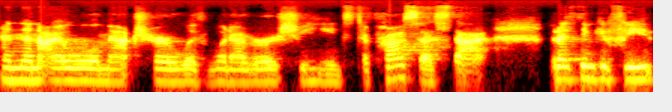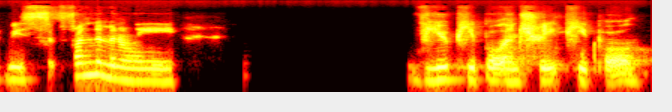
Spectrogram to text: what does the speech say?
and then i will match her with whatever she needs to process that. But i think if we, we fundamentally view people and treat people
